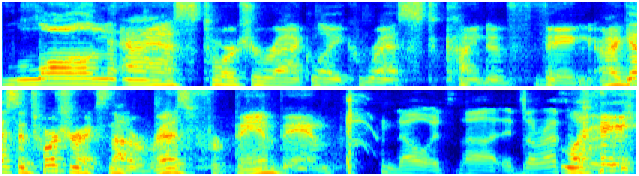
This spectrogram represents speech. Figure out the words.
long ass torture rack like rest kind of thing. I guess a torture rack's not a rest for Bam Bam. no, it's not. It's a rest Like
